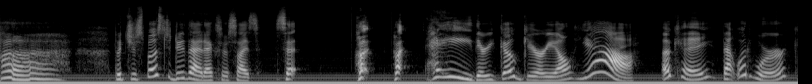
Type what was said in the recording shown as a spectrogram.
but you're supposed to do that exercise. Set, hut, hut. Hey, there you go, Gary L. Yeah, okay, that would work.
